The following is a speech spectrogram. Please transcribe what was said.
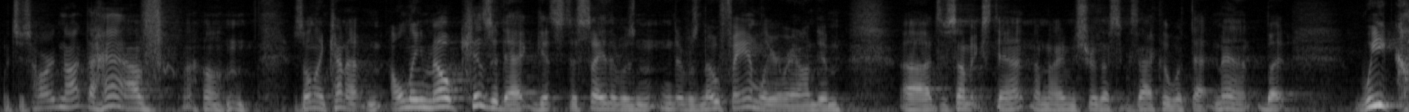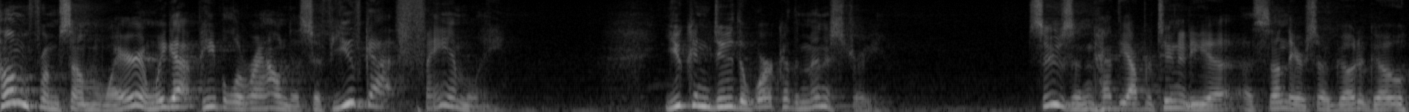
which is hard not to have. Um, there's only kind of only Melchizedek gets to say there was there was no family around him uh, to some extent. I'm not even sure that's exactly what that meant, but we come from somewhere and we got people around us. If you've got family, you can do the work of the ministry. Susan had the opportunity a, a Sunday or so ago to go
